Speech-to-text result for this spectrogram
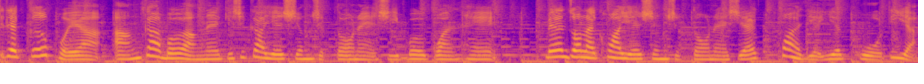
这个果皮啊，红甲无红呢，其实甲伊的成熟度呢是无关系。要安怎来看伊的成熟度呢？是爱看着伊的果蒂啊。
